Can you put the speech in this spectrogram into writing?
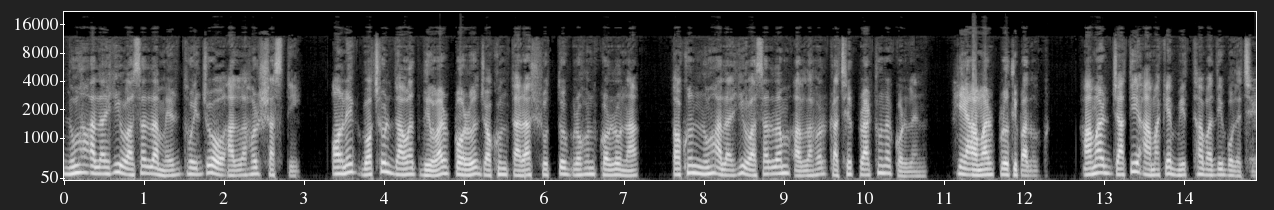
নুহ আলাহি ওয়াসাল্লামের ধৈর্য ও আল্লাহর শাস্তি অনেক বছর দাওয়াত দেওয়ার পরও যখন তারা সত্য গ্রহণ করল না, তখন নুহ আলাহি ওয়াসাল্লাম আল্লাহর কাছে প্রার্থনা করলেন, হে আমার প্রতিপালক, আমার জাতি আমাকে মিথ্যাবাদী বলেছে।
